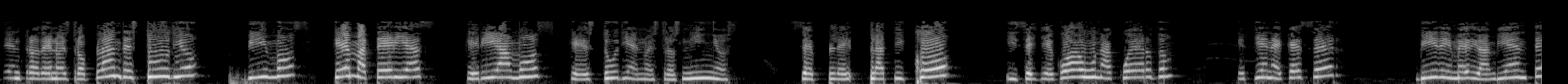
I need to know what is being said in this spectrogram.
Dentro de nuestro plan de estudio vimos qué materias queríamos que estudien nuestros niños. Se platicó y se llegó a un acuerdo que tiene que ser vida y medio ambiente,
